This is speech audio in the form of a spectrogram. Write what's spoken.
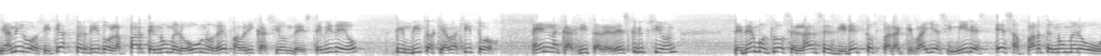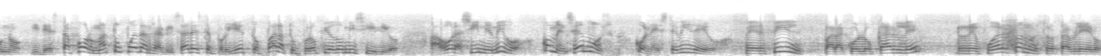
Mi amigo, si te has perdido la parte número uno de fabricación de este video, te invito aquí abajito en la cajita de descripción tenemos los enlaces directos para que vayas y mires esa parte número uno y de esta forma tú puedas realizar este proyecto para tu propio domicilio. Ahora sí, mi amigo, comencemos con este video. Perfil para colocarle refuerzo a nuestro tablero.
